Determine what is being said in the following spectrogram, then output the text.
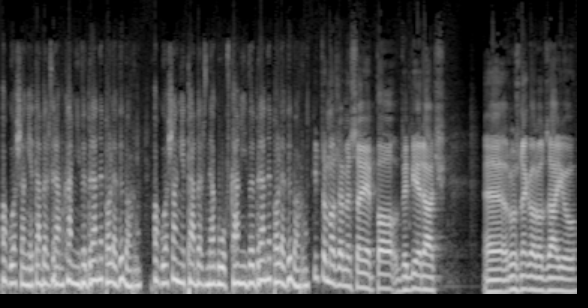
Ogłaszanie tabel z ramkami wybrane pole wyboru. Ogłaszanie tabel z nagłówkami wybrane pole wyboru. I tu możemy sobie powybierać e, różnego rodzaju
